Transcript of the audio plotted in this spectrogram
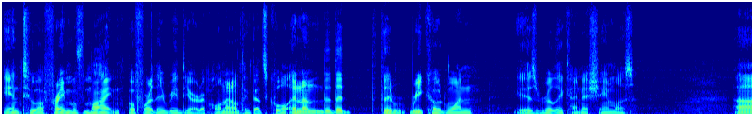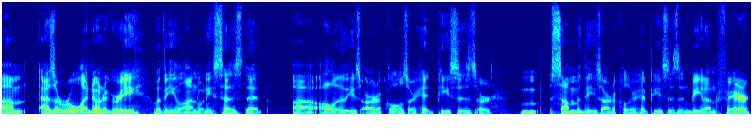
into a frame of mind before they read the article, and I don't think that's cool. And then the the, the recode one is really kind of shameless. Um, as a rule, I don't agree with Elon when he says that uh, all of these articles are hit pieces, or m- some of these articles are hit pieces, and being unfair.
